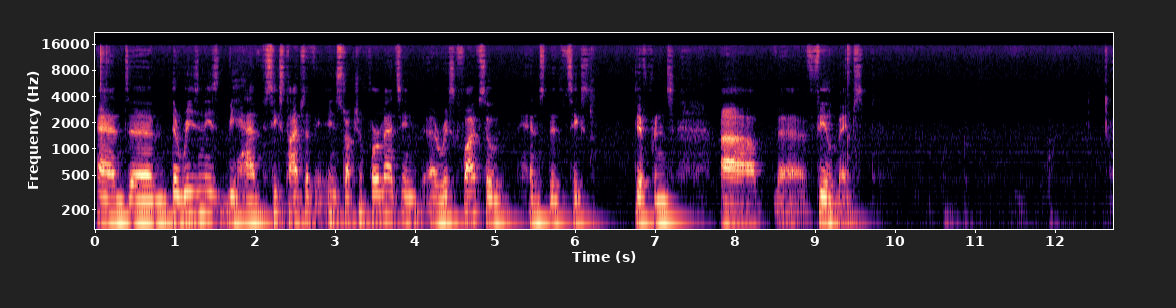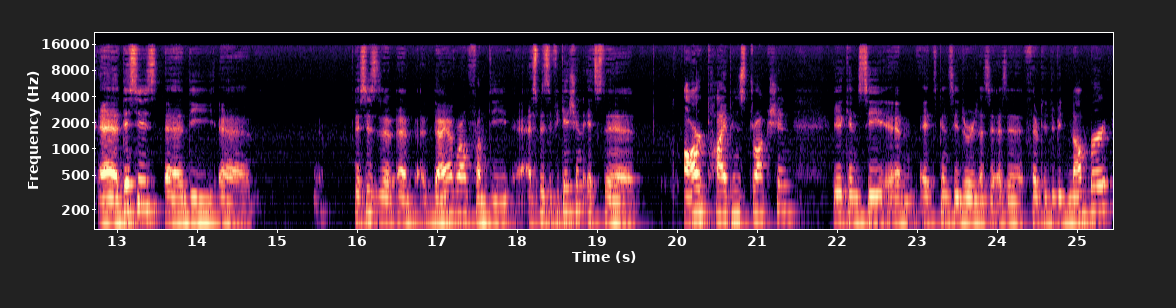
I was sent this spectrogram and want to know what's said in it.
And um, the reason is we have six types of instruction formats in uh, RISC-V, so hence the six different field names. this is the this is a, a diagram from the specification. It's the R-type instruction. You can see um, it's considered as a, as a 32-bit number,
